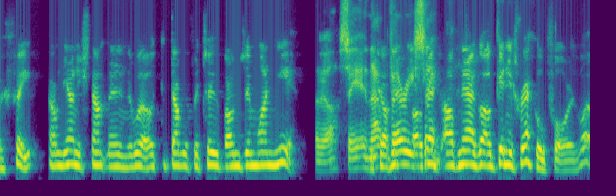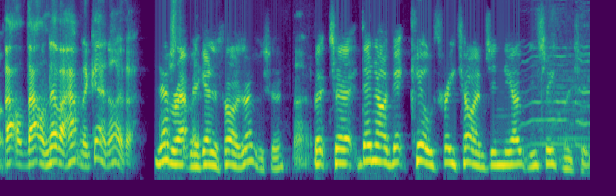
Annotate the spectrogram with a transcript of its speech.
a feat. I'm the only stuntman in the world to double for two Bonds in one year. There we are. See, in that very I've, I've now got a Guinness record for as well. That'll that'll never happen again either. Never happen again, as far as I'm concerned. No. But uh, then I get killed three times in the opening sequences.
